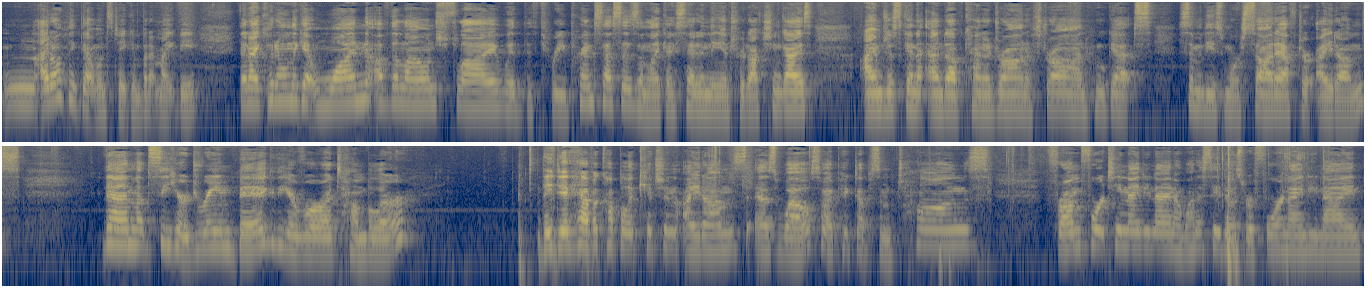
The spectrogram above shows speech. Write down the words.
mm, I don't think that one's taken, but it might be. Then I could only get one of the Loungefly with the three princesses, and like I said in the introduction, guys, I'm just going to end up kind of drawing a straw on who gets some of these more sought-after items. Then let's see here, Dream Big, the Aurora Tumbler. They did have a couple of kitchen items as well, so I picked up some tongs, from $14.99. I want to say those were $4.99.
